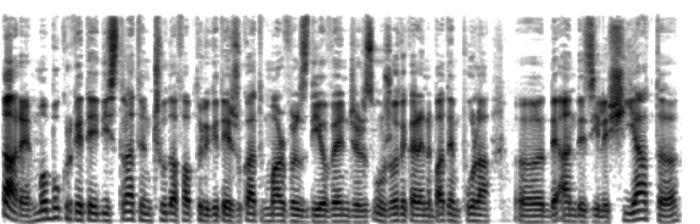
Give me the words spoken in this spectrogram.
Tare, mă bucur că te-ai distrat în ciuda faptului că te-ai jucat Marvel's The Avengers, un joc de care ne batem pula uh, de ani de zile. Și iată,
